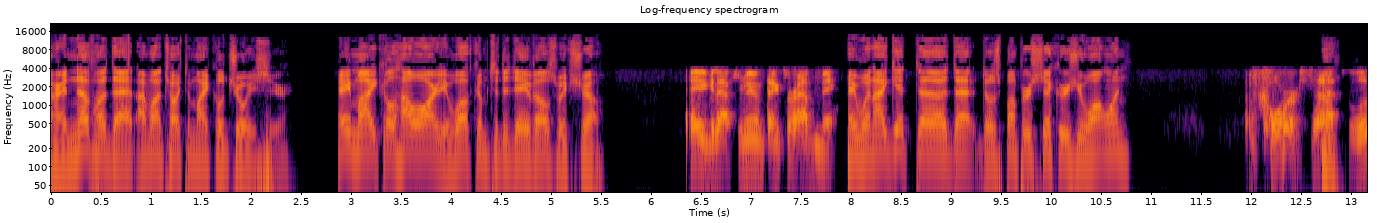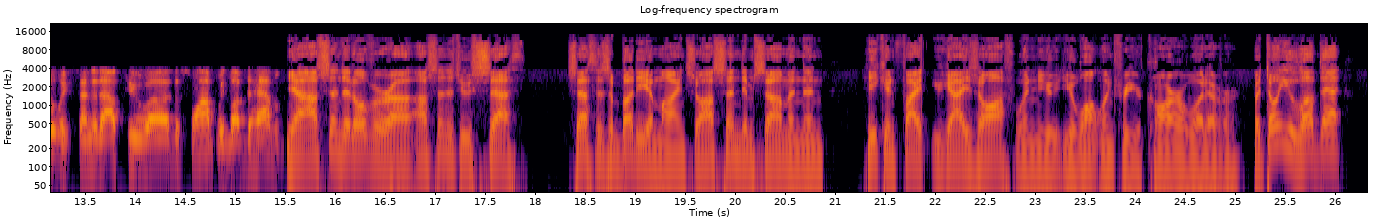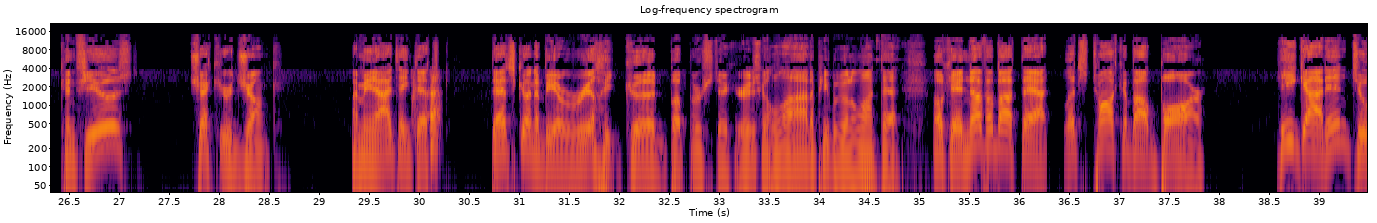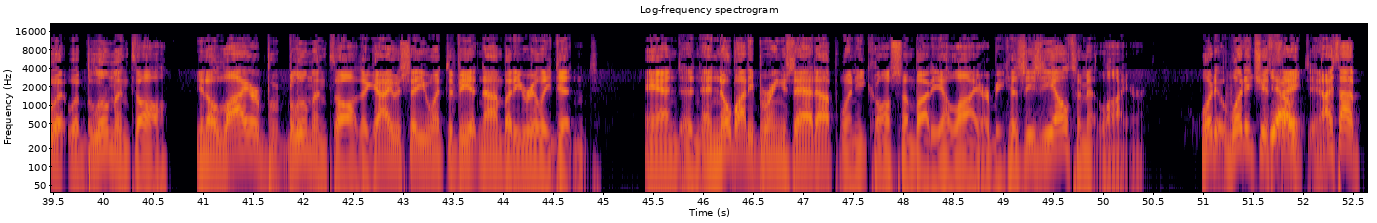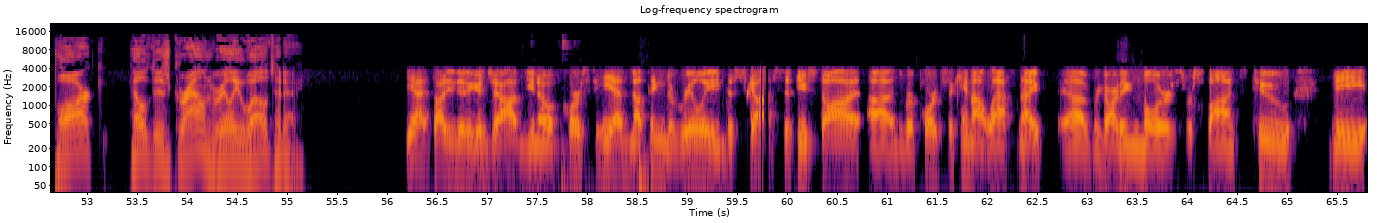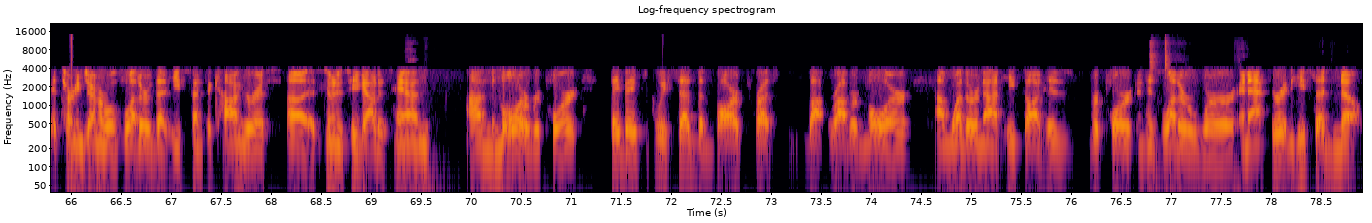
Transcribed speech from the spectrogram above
All right, enough of that. I want to talk to Michael Joyce here. Hey, Michael, how are you? Welcome to the Dave Elswick Show. Hey, good afternoon. Thanks for having me. Hey, when I get uh, that those bumper stickers, you want one? Of course, absolutely. Send it out to uh, the swamp. We'd love to have them. Yeah, I'll send it over. Uh, I'll send it to Seth. Seth is a buddy of mine, so I'll send him some, and then he can fight you guys off when you, you want one for your car or whatever. But don't you love that? Confused? Check your junk. I mean, I think that's that's going to be a really good bumper sticker. There's a lot of people going to want that. Okay, enough about that. Let's talk about Barr. He got into it with Blumenthal. You know, liar B- Blumenthal, the guy who said he went to Vietnam but he really didn't. And, and and nobody brings that up when he calls somebody a liar because he's the ultimate liar. What what did you Yeah. think? I thought Barr held his ground really well today. Yeah, I thought he did a good job. You know, of course, he had nothing to really discuss. If you saw uh, the reports that came out last night uh, regarding Mueller's response to the Attorney General's letter that he sent to Congress uh, as soon as he got his hands on the Mueller report, they basically said that Barr pressed Robert Mueller on whether or not he thought his report and his letter were inaccurate, and he said no.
